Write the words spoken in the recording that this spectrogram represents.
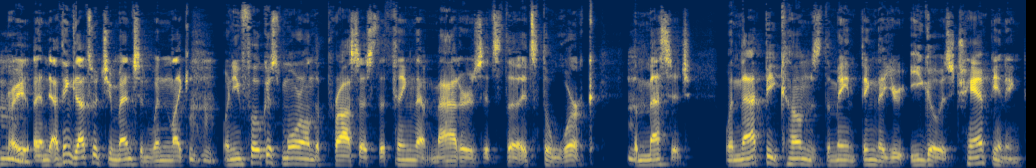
mm-hmm. right? And I think that's what you mentioned when like mm-hmm. when you focus more on the process, the thing that matters, it's the it's the work, the mm-hmm. message when that becomes the main thing that your ego is championing,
